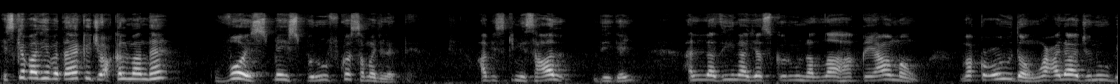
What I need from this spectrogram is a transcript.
اس کے بعد یہ بتایا کہ جو عقل مند ہے وہ اس میں اس پروف کو سمجھ لیتے ہیں۔ اب اس کی مثال دی گئی۔ اللہ زینہ یسکرون اللہ قیام وقعود وعلا جنوب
